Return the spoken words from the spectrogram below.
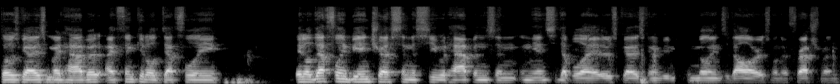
Those guys might have it. I think it'll definitely it'll definitely be interesting to see what happens in, in the NCAA. There's guys going to be making millions of dollars when they're freshmen.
